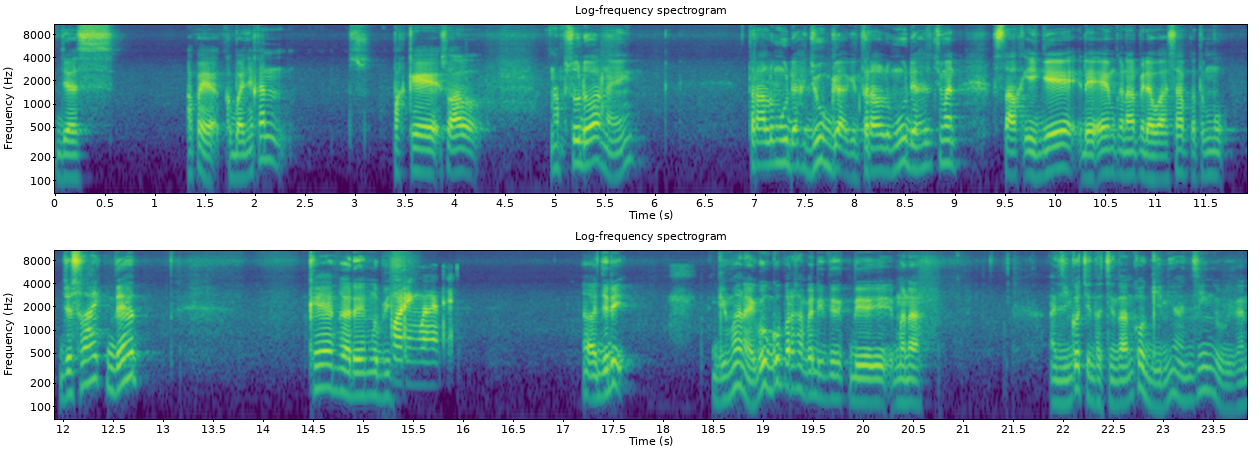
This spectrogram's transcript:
just apa ya kebanyakan pakai soal nafsu doang neng terlalu mudah juga gitu terlalu mudah. Cuman stalk IG DM kenal pindah WhatsApp ketemu. Just like that kayak nggak ada yang lebih. Boring banget ya? Nah, jadi gimana ya? Gue gue pernah sampai di titik di mana anjing kok cinta cintaan kok gini anjing? Gue kan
